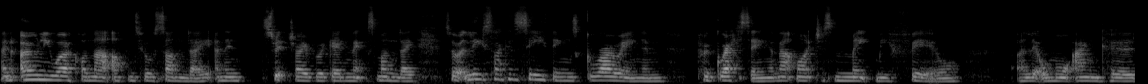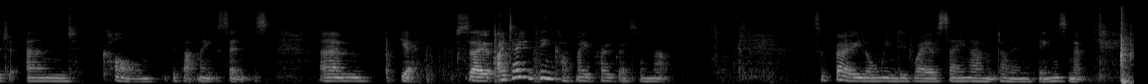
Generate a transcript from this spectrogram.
and only work on that up until Sunday and then switch over again next Monday. So at least I can see things growing and progressing and that might just make me feel a little more anchored and calm, if that makes sense. Um, yeah, so I don't think I've made progress on that. It's a very long-winded way of saying I haven't done anything, isn't it?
